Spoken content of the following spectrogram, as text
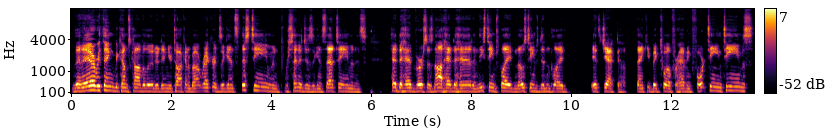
then everything becomes convoluted and you're talking about records against this team and percentages against that team and it's head to head versus not head to head and these teams played and those teams didn't play. It's jacked up. Thank you big 12 for having 14 teams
